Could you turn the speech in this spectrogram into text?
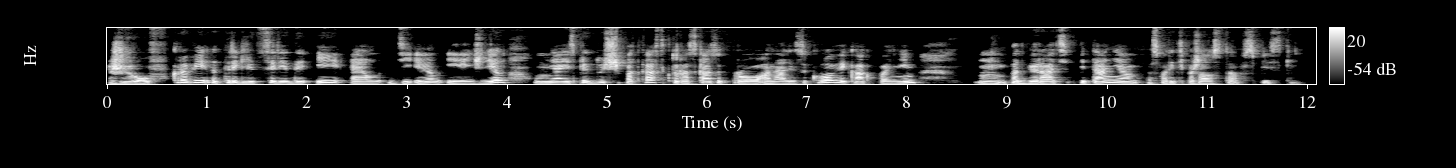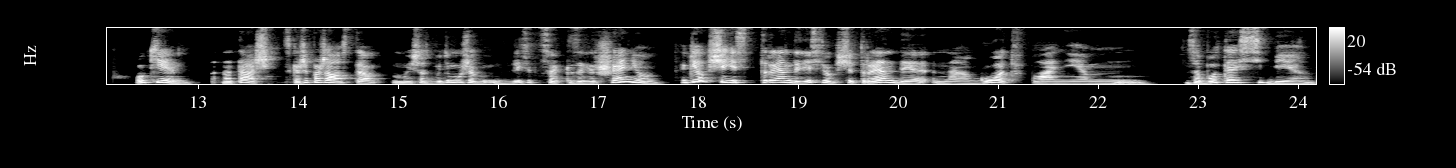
жиров в крови, это триглицериды и LDL и HDL. У меня есть предыдущий подкаст, который рассказывает про анализы крови, как по ним подбирать питание. Посмотрите, пожалуйста, в списке. Окей, Наташ, скажи, пожалуйста, мы сейчас будем уже близиться к завершению. Какие вообще есть тренды, есть ли вообще тренды на год в плане заботы о себе?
